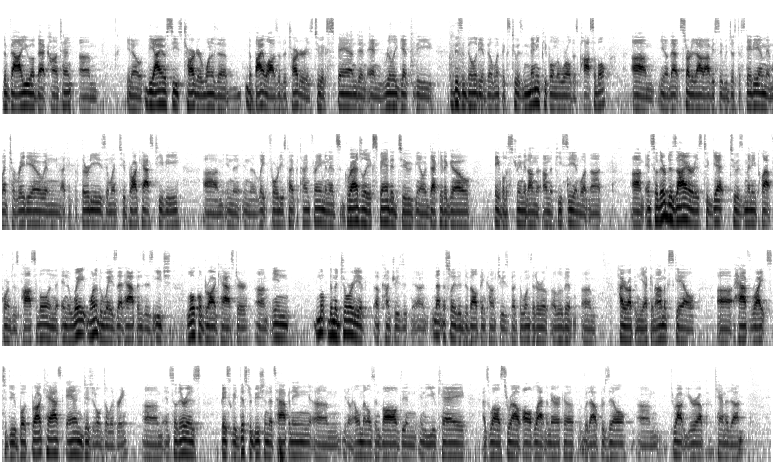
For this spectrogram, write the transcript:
the value of that content. Um, you know, the IOC's charter, one of the the bylaws of the charter is to expand and, and really get the visibility of the Olympics to as many people in the world as possible. Um, you know, that started out obviously with just a stadium and went to radio in, I think, the 30s and went to broadcast TV um, in, the, in the late 40s type of time frame. And it's gradually expanded to, you know, a decade ago, able to stream it on the, on the PC and whatnot. Um, and so their desire is to get to as many platforms as possible. And, and the way, one of the ways that happens is each local broadcaster um, in mo- the majority of, of countries, uh, not necessarily the developing countries, but the ones that are a, a little bit um, higher up in the economic scale, uh, have rights to do both broadcast and digital delivery. Um, and so there is basically distribution that's happening. Um, you know, Elemental's involved in, in the UK as well as throughout all of Latin America, without Brazil, um, throughout Europe, Canada,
